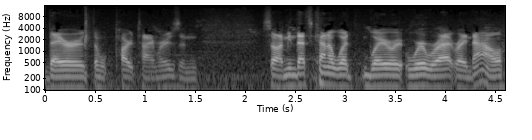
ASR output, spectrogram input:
they're the part-timers and so i mean that's kind of what where where we're at right now.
